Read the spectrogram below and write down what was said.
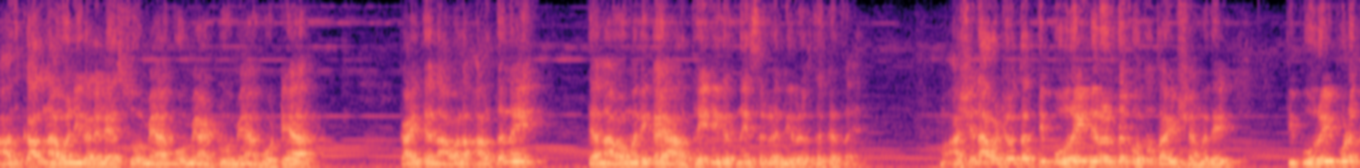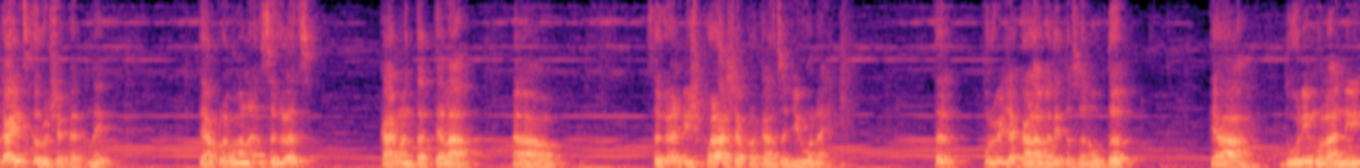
आजकाल नावं निघालेले आहेत सोम्या गोम्या टोम्या गोट्या. काय त्या नावाला अर्थ नाही त्या नावामध्ये काही अर्थही निघत नाही सगळं निरर्थकच आहे. मग अशी नावं ठेवतात ती पोरंही निरर्थक होतात आयुष्यामध्ये. ती पोरंही पुढं काहीच करू शकत नाहीत. त्याप्रमाणे सगळंच काय म्हणतात त्याला सगळं निष्फळ अशा प्रकारचं जीवन आहे. तर पूर्वीच्या काळामध्ये तसं नव्हतं. त्या दोन्ही मुलांनी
